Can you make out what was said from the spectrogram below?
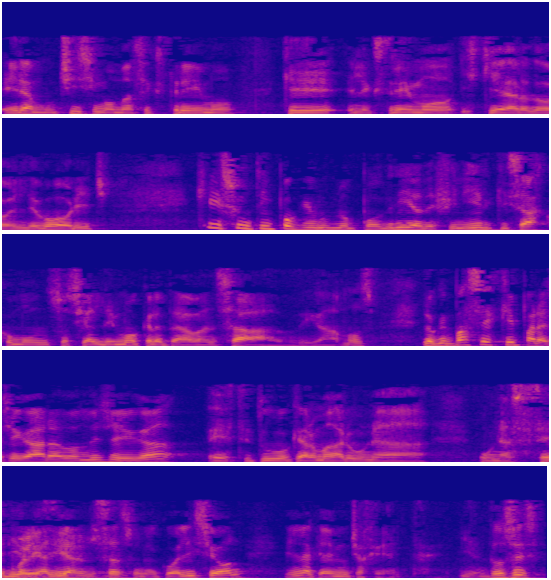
era muchísimo más extremo que el extremo izquierdo, el de Boric, que es un tipo que uno podría definir quizás como un socialdemócrata avanzado, digamos. Lo que pasa es que para llegar a donde llega, este, tuvo que armar una, una serie de alianzas, una coalición, en la que hay mucha gente. Y entonces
